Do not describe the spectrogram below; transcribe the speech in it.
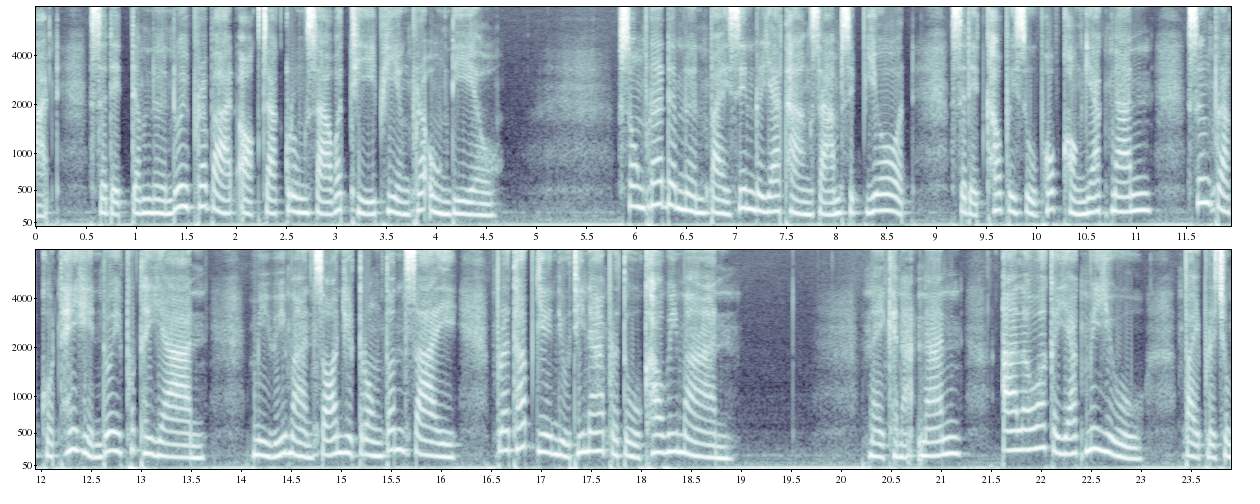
าท เสด็จดำเนินด้วยพระบาทออกจากกรุงสาวัตถีเพียงพระองค์เดียว ทรงพระดำเนินไปสิ้นระยะทาง 30 โยชน์ เสด็จเข้าไปสู่ภพของยักษ์นั้น ซึ่งปรากฏให้เห็นด้วยพุทธญาณ มีวิมานซ้อนอยู่ตรงต้นไทร ประทับยืนอยู่ที่หน้าประตูเข้าวิมาน ในขณะนั้น อาละวะกยักษ์ไม่อยู่ ไปประชุม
